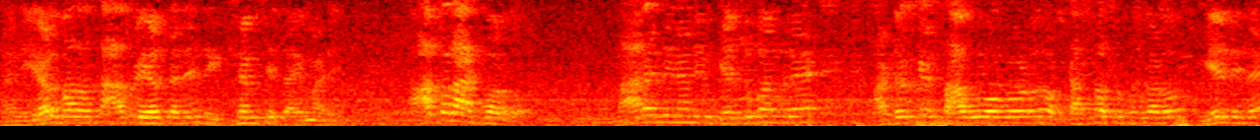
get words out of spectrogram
ನಾನು ಹೇಳ್ಬಾರ್ದು ಅಂತ ಆದರೂ ಹೇಳ್ತಾ ಇದ್ದೀನಿ, ಕ್ಷಮಿಸಿ, ದಯಮಾಡಿ. ಆ ಥರ ಆಗ್ಬಾರ್ದು. ನಾಳೆ ದಿನ ನೀವು ಗೆದ್ದು ಬಂದರೆ ಅಡ್ವೊಕೇಟ್ ಸಾವು ಹೋಗೋಳು, ಕಷ್ಟ ಸುಖಗಳು ಏನಿದೆ,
